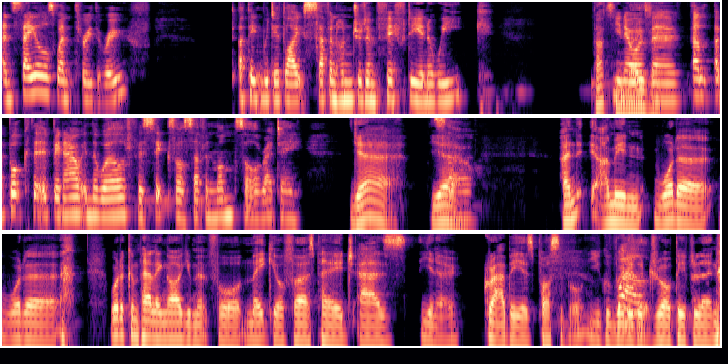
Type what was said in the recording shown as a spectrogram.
and sales went through the roof. I think we did like 750 in a week. That's you know, of a, a, a book that had been out in the world for six or seven months already. yeah, yeah. So, And I mean, what a what a what a compelling argument for make your first page as you know grabby as possible. You could really Well- could draw people in.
